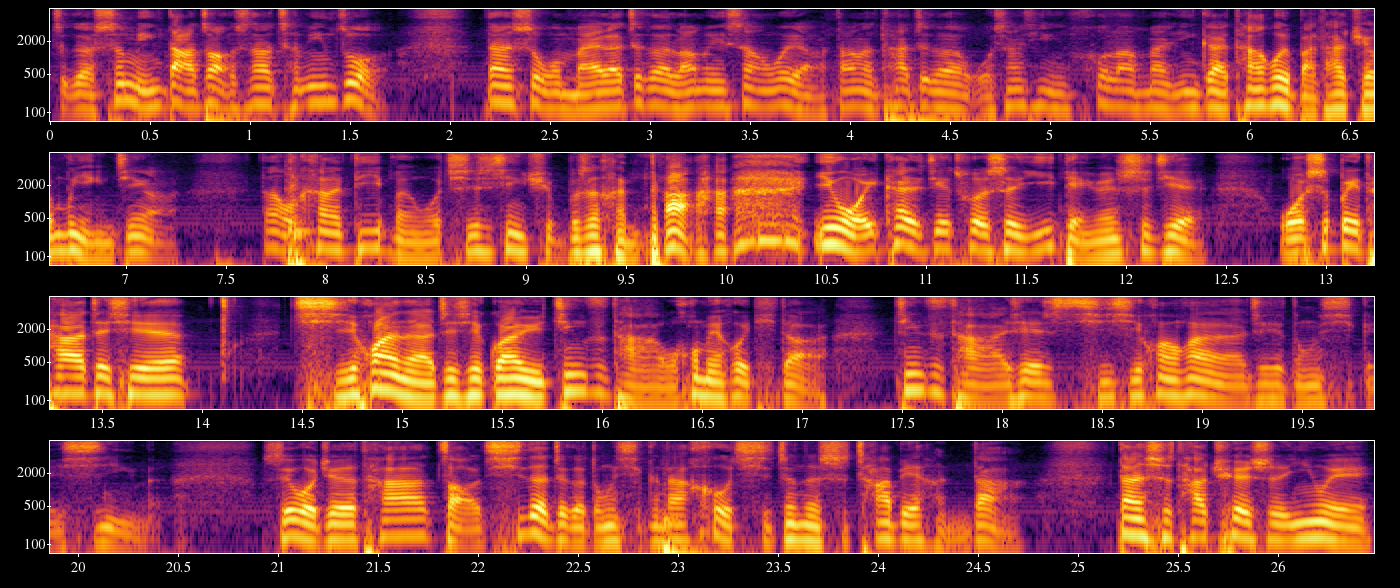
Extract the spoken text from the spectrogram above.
这个声名大噪，是他成名作。但是我买了这个蓝莓上尉啊，当然他这个我相信后浪漫应该他会把它全部引进啊。但我看了第一本，我其实兴趣不是很大，因为我一开始接触的是以点元世界，我是被他这些奇幻的这些关于金字塔，我后面会提到金字塔一些奇奇幻幻的这些东西给吸引的，所以我觉得他早期的这个东西跟他后期真的是差别很大，但是他确实因为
